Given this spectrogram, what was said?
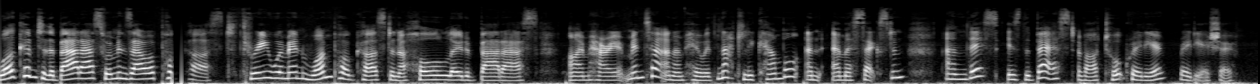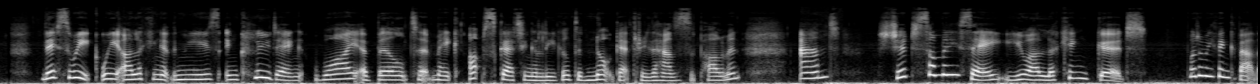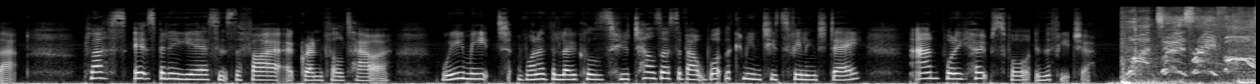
Welcome to the Badass Women's Hour podcast. Three women, one podcast, and a whole load of badass. I'm Harriet Minter, and I'm here with Natalie Campbell and Emma Sexton, and this is the best of our talk radio radio show. This week, we are looking at the news, including why a bill to make upskirting illegal did not get through the Houses of Parliament, and should somebody say you are looking good? What do we think about that? Plus, it's been a year since the fire at Grenfell Tower. We meet one of the locals who tells us about what the community is feeling today and what he hopes for in the future. One, two, three, four!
